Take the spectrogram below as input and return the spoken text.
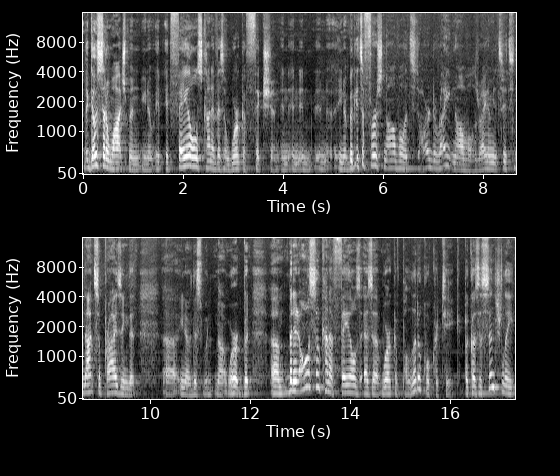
the Go Set a Watchman, you know, it, it fails kind of as a work of fiction. And, and, and, and, you know, but it's a first novel. It's hard to write novels, right? I mean, it's, it's not surprising that, uh, you know, this would not work. But, um, but it also kind of fails as a work of political critique because essentially,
